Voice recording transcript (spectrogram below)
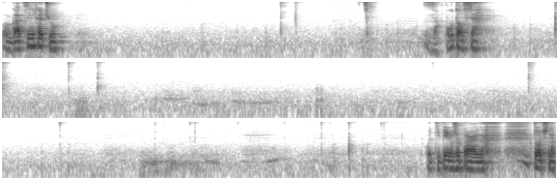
Ругаться не хочу. Запутался. Теперь уже правильно. Точно.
